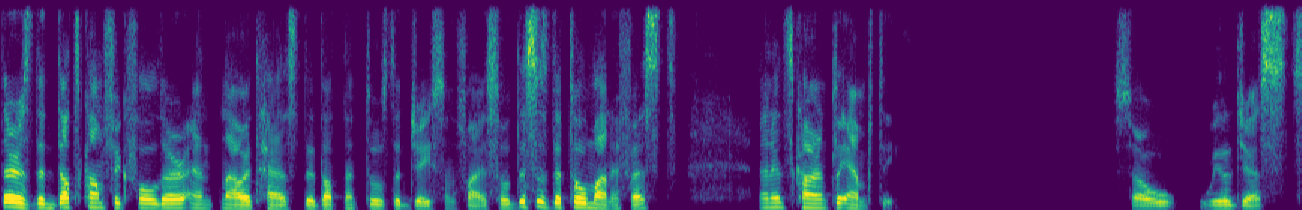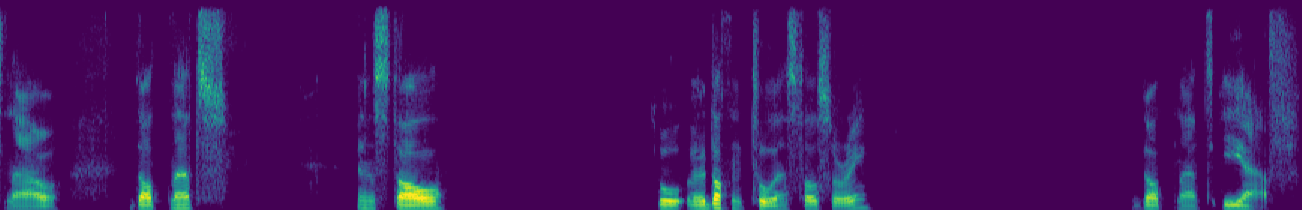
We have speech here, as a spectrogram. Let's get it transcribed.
there's the .config folder, and now it has the .NET tools.json file. So this is the tool manifest, and it's currently empty. So we'll just now .NET install tool, uh, .NET tool install, sorry, .NET EF.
